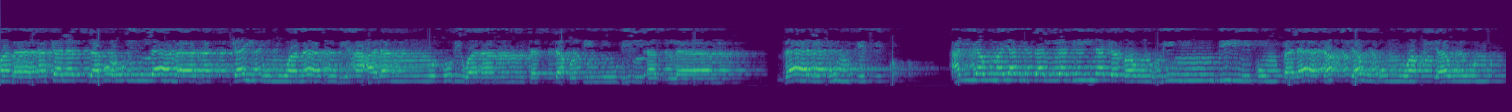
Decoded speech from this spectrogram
وما أكل السبع إلا ما ذكيتم وما ذبح على النصب وأن تستقسموا بالأسلام ذلكم فسق. اليوم يئس الذين كفروا من دينكم فلا تخشوهم واخشون.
